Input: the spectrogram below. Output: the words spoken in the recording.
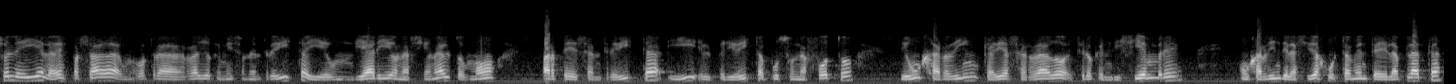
Yo leía la vez pasada otra radio que me hizo una entrevista y un diario nacional tomó parte de esa entrevista y el periodista puso una foto de un jardín que había cerrado, creo que en diciembre, un jardín de la ciudad justamente de La Plata,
